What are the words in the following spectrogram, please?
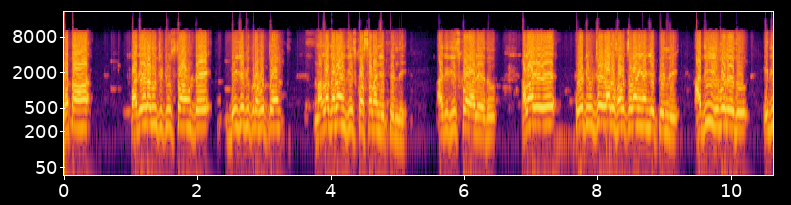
గత పదేళ్ళ నుంచి చూస్తూ ఉంటే బీజేపీ ప్రభుత్వం నల్లధనాన్ని తీసుకొస్తారని చెప్పింది. అది తీసుకురాలేదు. అలాగే కోటి ఉద్యోగాల సంవత్సరానికి అని చెప్పింది. అది ఇవ్వలేదు. ఇది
